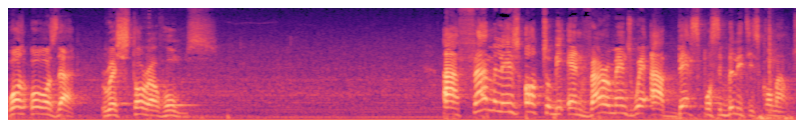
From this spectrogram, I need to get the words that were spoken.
What, what was that? Restorer of homes. Our families ought to be environments where our best possibilities come out.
